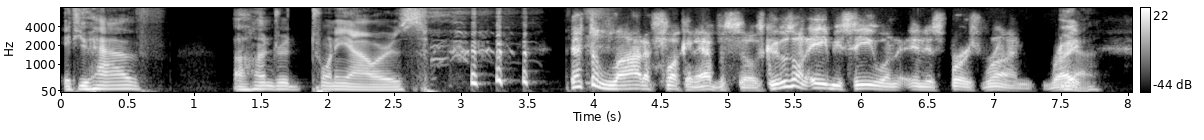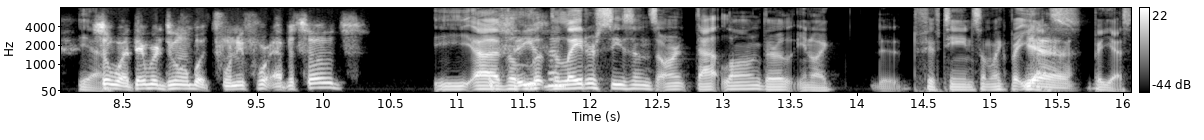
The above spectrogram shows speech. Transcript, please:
If you have 120 hours, That's a lot of fucking episodes because it was on ABC when in his first run, right? Yeah, yeah. So what they were doing? What twenty four episodes? The, uh, The the, season? the later seasons aren't that long. They're you know like uh, fifteen something like. But Yeah. yes, but yes.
